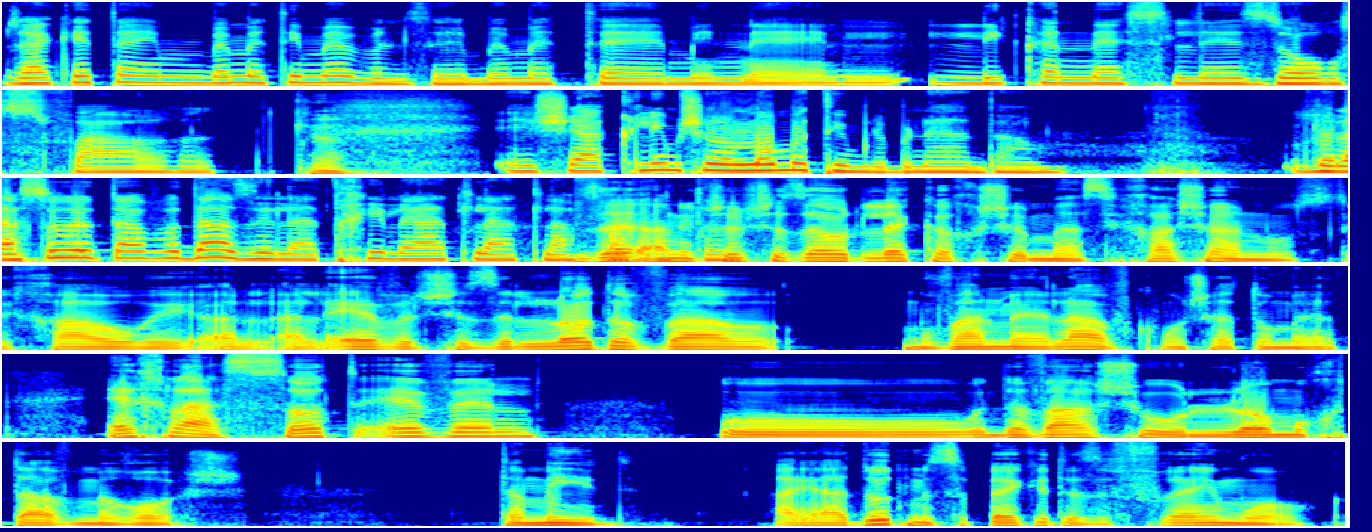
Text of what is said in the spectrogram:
זה הקטע עם, באמת עם אבל, זה באמת אה, מין אה, להיכנס לאזור ספר, כן. אה, שהאקלים שלו לא מתאים לבני אדם. ולעשות את העבודה זה להתחיל לאט לאט להפוך אותו. זה, אני חושב שזה עוד לקח שמהשיחה שלנו, סליחה אורי, על, על אבל, שזה לא דבר מובן מאליו, כמו שאת אומרת. איך לעשות אבל הוא דבר שהוא לא מוכתב מראש. תמיד. היהדות מספקת איזה framework,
